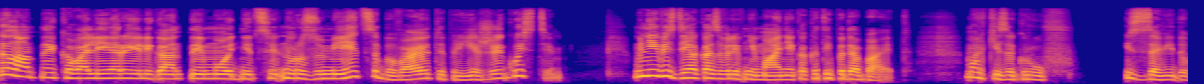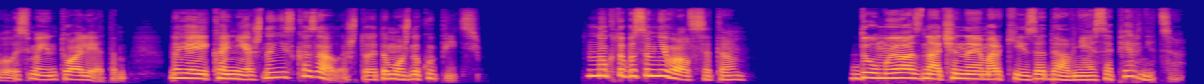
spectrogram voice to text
галантные кавалеры, элегантные модницы. Ну, разумеется, бывают и приезжие гости. Мне везде оказывали внимание, как это и подобает. Маркиза Груф иззавидовалась моим туалетом, но я ей, конечно, не сказала, что это можно купить. Но кто бы сомневался-то. Думаю, означенная маркиза давняя соперница.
